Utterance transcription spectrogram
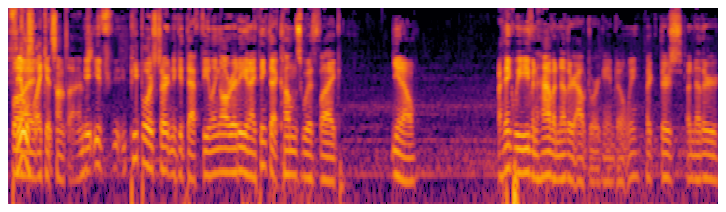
Feels like it sometimes. if, if people are starting to get that feeling already, and I think that comes with like, you know, I think we even have another outdoor game, don't we? Like, there's another.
